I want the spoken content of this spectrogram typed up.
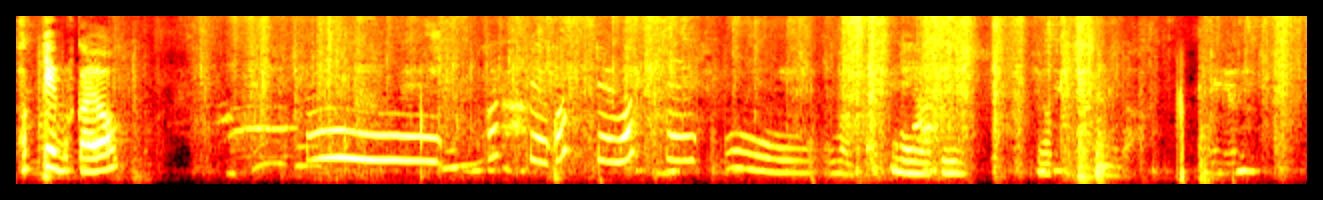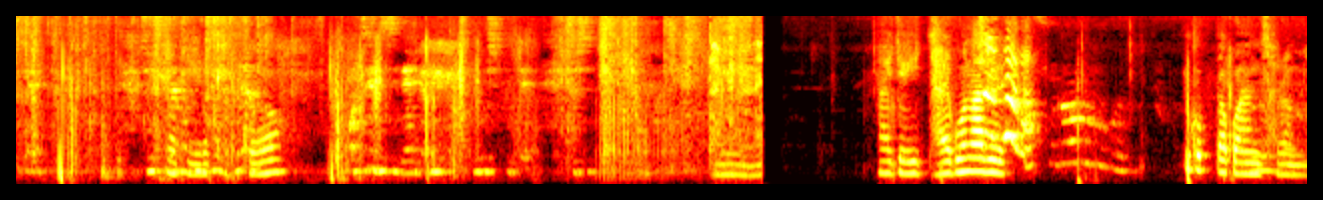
확대해볼까요? 오, 확대, 확대, 확대. 오, 오마이갓. 네, 여기 이렇게 있습니다. 여기 이렇게 있고요. 다음에 아 이제 이 달고나를 뜨겁다고 하는 사람이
